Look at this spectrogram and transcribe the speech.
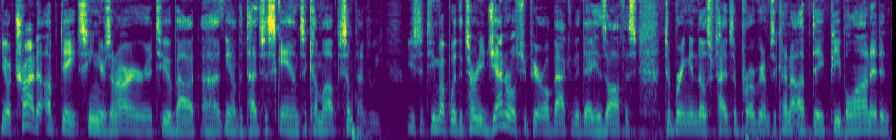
you know, try to update seniors in our area too about uh, you know the types of scams that come up. Sometimes we used to team up with Attorney General Shapiro back in the day, his office, to bring in those types of programs to kind of update people on it. And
